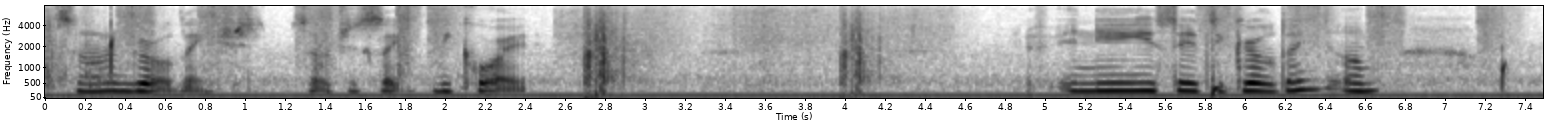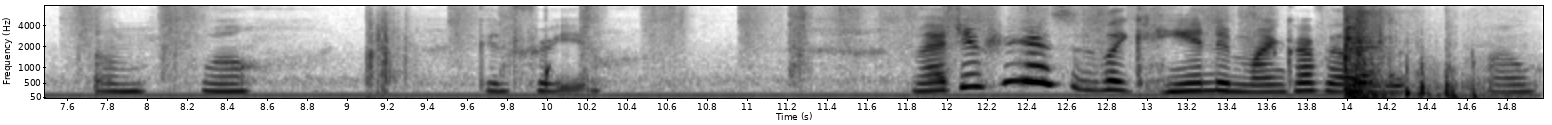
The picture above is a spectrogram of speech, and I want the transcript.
it's not a girl thing, just, so just like be quiet. If any of you say it's a girl thing, um, um, well, good for you. Imagine if you guys like hand in Minecraft, like, oh,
